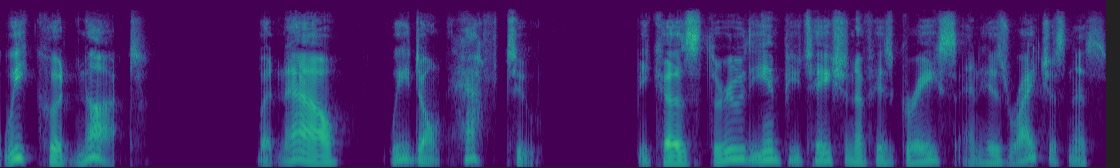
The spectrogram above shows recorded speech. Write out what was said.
we could not. But now we don't have to because through the imputation of his grace and his righteousness,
